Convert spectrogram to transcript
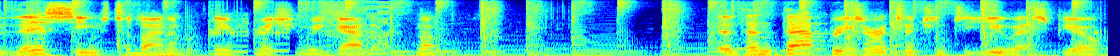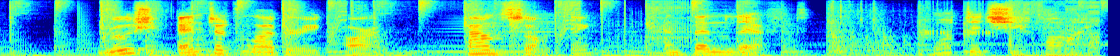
This seems to line up with the information we gathered. No. Then that brings our attention to you, Espio. Rouge entered the library car, found something, and then left. What did she find?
